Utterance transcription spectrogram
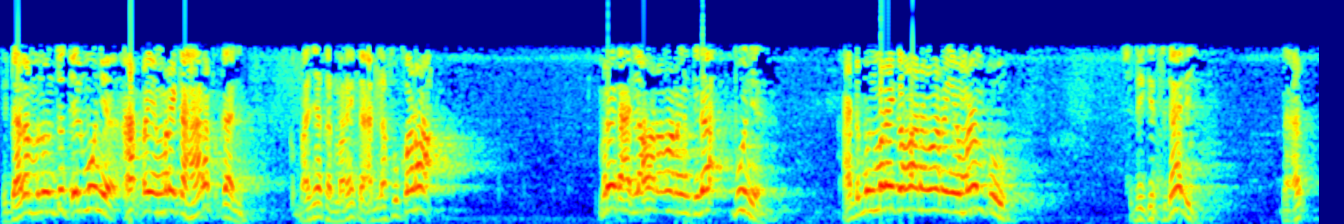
di dalam menuntut ilmunya, apa yang mereka harapkan? Kebanyakan mereka adalah fukara. Mereka adalah orang-orang yang tidak punya. Adapun mereka orang-orang yang mampu. Sedikit sekali. Nah,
